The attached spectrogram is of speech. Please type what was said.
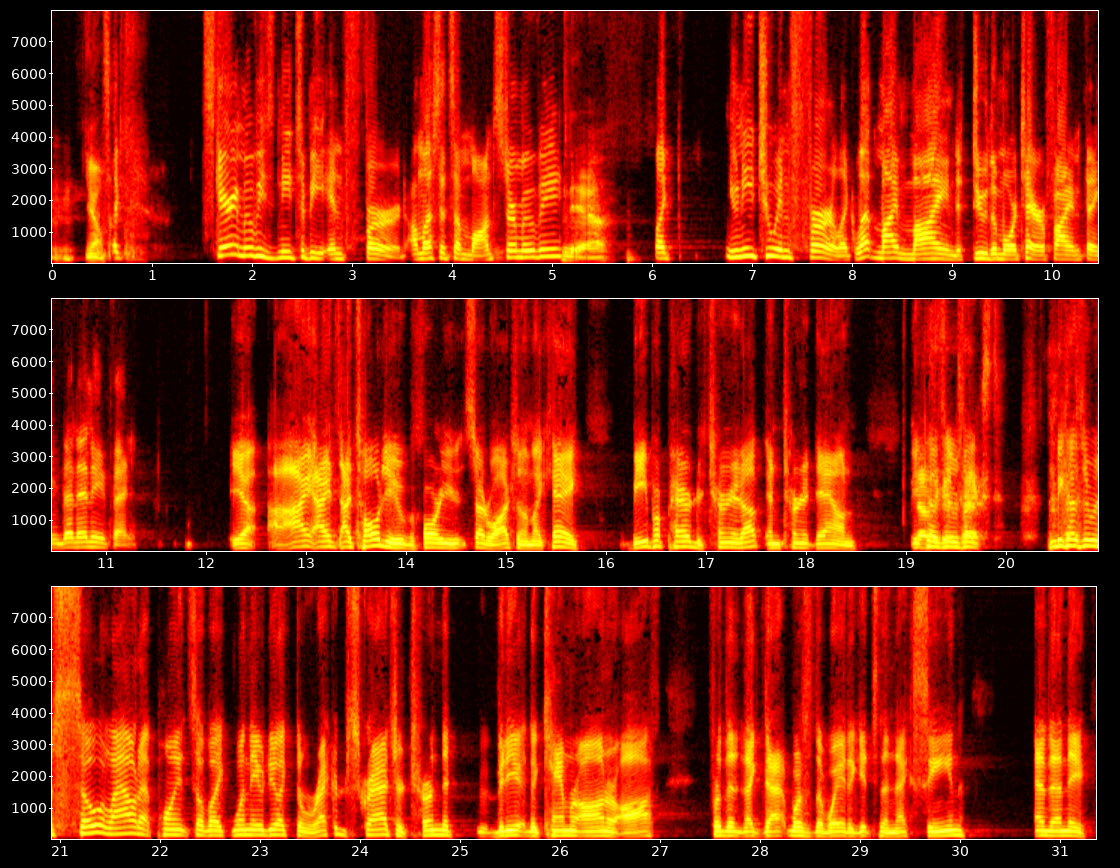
Mm-hmm. Yeah. It's like scary movies need to be inferred, unless it's a monster movie. yeah. Like you need to infer. Like let my mind do the more terrifying thing than anything. Yeah, I, I I told you before you started watching. I'm like, hey, be prepared to turn it up and turn it down because a it good was like because it was so loud at points of like when they would do like the record scratch or turn the video the camera on or off for the like that was the way to get to the next scene, and then they.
